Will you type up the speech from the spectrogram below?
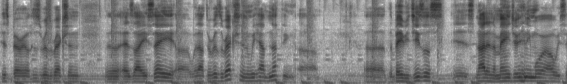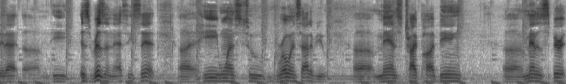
his burial, his resurrection. Uh, as I say, uh, without the resurrection, we have nothing. the baby Jesus is not in the manger anymore. I always say that. Um, he is risen, as he said. Uh, he wants to grow inside of you. Uh, man's tripod being, uh, man is a spirit,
